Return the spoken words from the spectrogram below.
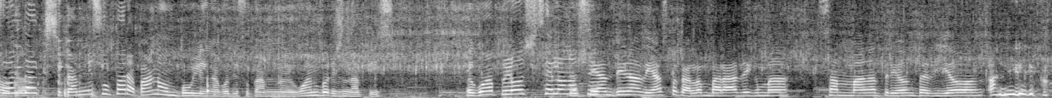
κάνω τώρα. εντάξει, κάνει σου παραπάνω bullying από ό,τι σου κάνω εγώ. Δεν μπορείς να πεις. Εγώ απλώς θέλω να σου. Εσύ αντί να διάς το καλό παράδειγμα, σαν μάνα τριών παιδιών ανήλικο.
